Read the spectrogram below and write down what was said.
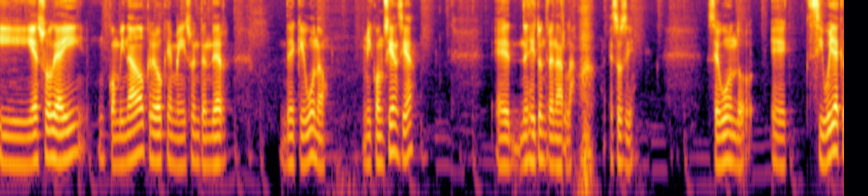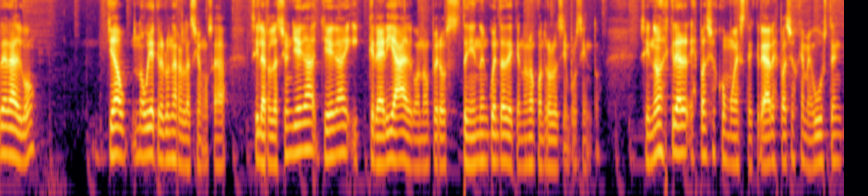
Y eso de ahí, combinado, creo que me hizo entender de que uno, mi conciencia, eh, necesito entrenarla, eso sí. Segundo, eh, si voy a crear algo, ya no voy a crear una relación. O sea, si la relación llega, llega y crearía algo, ¿no? Pero teniendo en cuenta de que no lo controlo al 100%. Si no es crear espacios como este, crear espacios que me gusten,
